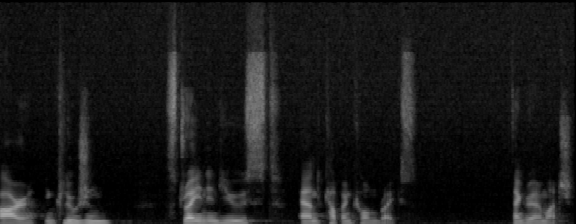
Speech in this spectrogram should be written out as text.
are inclusion, strain induced, and cup and cone breaks. Thank you very much.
